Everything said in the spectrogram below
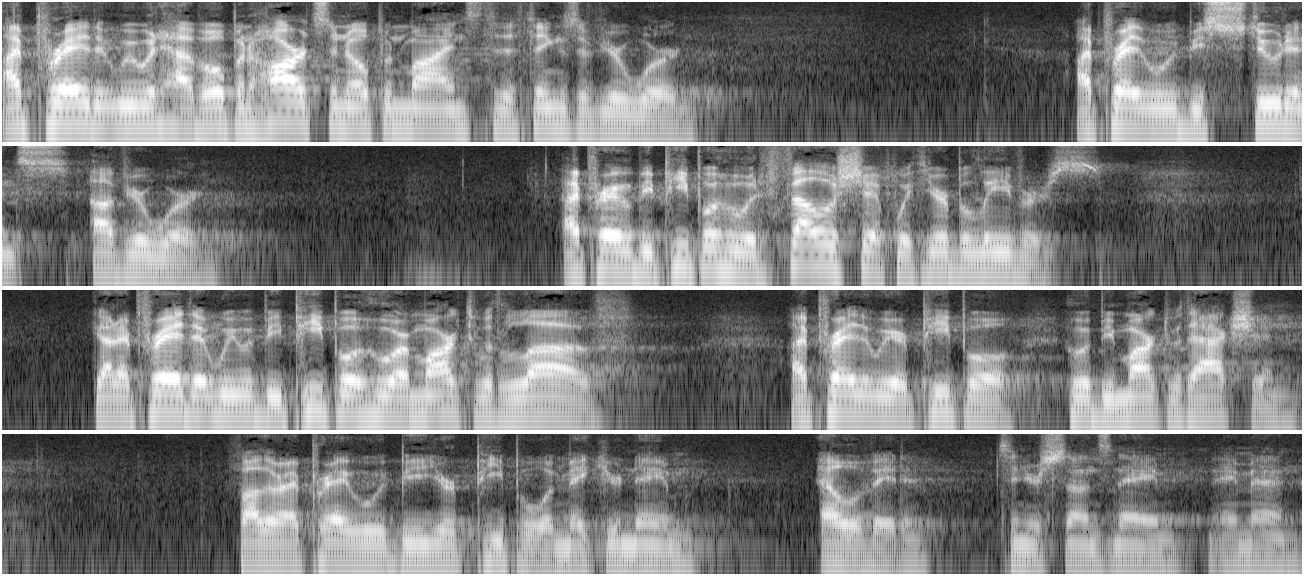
I pray that we would have open hearts and open minds to the things of your word. I pray that we would be students of your word. I pray we would be people who would fellowship with your believers. God, I pray that we would be people who are marked with love. I pray that we are people who would be marked with action. Father, I pray we would be your people and make your name elevated. It's in your son's name. Amen.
